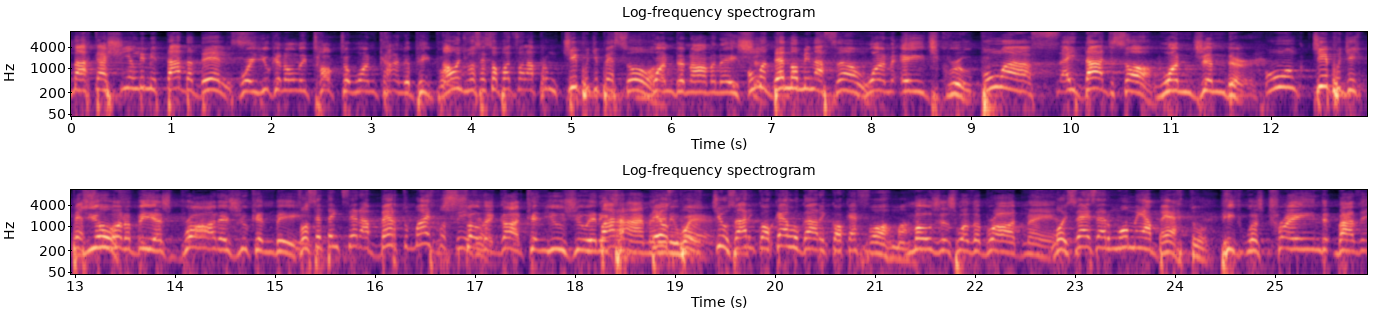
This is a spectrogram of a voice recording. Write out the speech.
na caixinha limitada deles, where you can only talk to one kind of people, onde você só pode falar para um tipo de pessoa, one denomination, uma denominação, one age group, uma idade só, one gender. um tipo de You want pessoa. to be as broad as you can be Você tem que ser aberto o mais so possível that God can use you para Deus te usar em qualquer lugar, em qualquer forma. Moses was a broad man. Moisés era um homem aberto. He was trained by the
